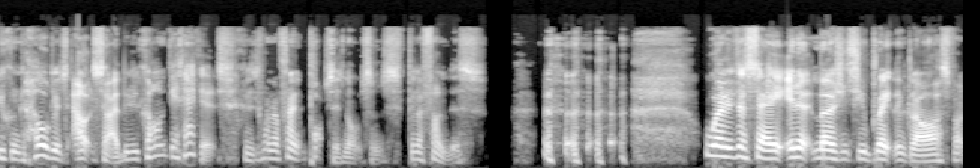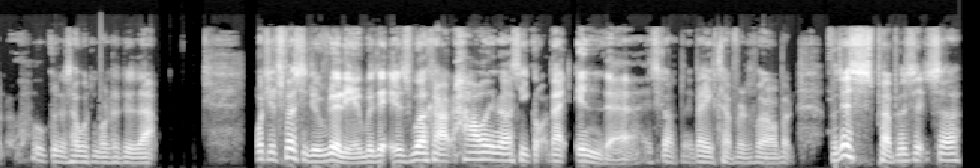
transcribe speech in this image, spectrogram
You can hold it outside, but you can't get at it because it's one of Frank Potts' nonsense. Bit of fun, this. well, it just say, in an emergency, break the glass, but oh goodness, I wouldn't want to do that. What you're supposed to do really with it is work out how on earth he got that in there. It's got very clever as well, but for this purpose, it's a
